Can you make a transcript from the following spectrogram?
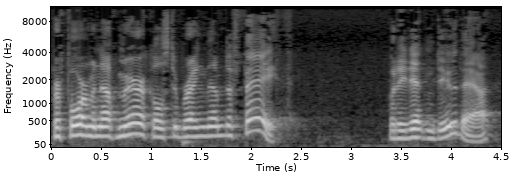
perform enough miracles to bring them to faith. But he didn't do that.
